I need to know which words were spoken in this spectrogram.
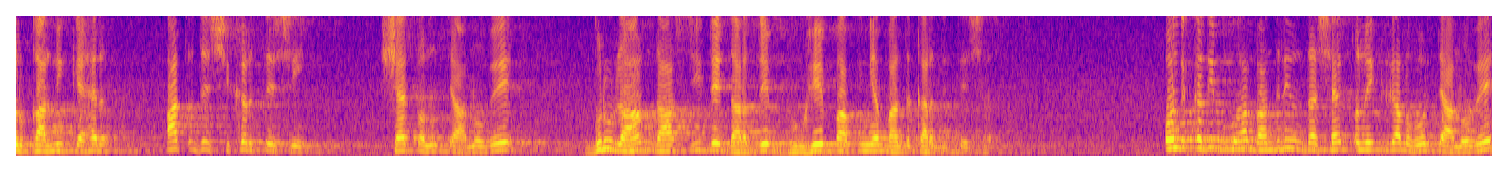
ਤੁਰਕਾਨੀ ਕਹਿਰ ਅਤ ਦੇ ਸਿਖਰ ਤੇ ਸੀ। ਸ਼ਾਇਦ ਤੁਹਾਨੂੰ ਧਿਆਨ ਹੋਵੇ, ਗੁਰੂ ਰਾਮਦਾਸ ਜੀ ਦੇ ਦਰ ਦੇ ਬੂਹੇ ਪਾਪੀਆਂ ਬੰਦ ਕਰ ਦਿੱਤੇ ਸਨ। ਉਹਦ ਕਦੀ ਬੂਹਾ ਬੰਦ ਨਹੀਂ ਹੁੰਦਾ, ਸ਼ਾਇਦ ਤੁਹਾਨੂੰ ਇੱਕ ਗੱਲ ਹੋਰ ਧਿਆਨ ਹੋਵੇ,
